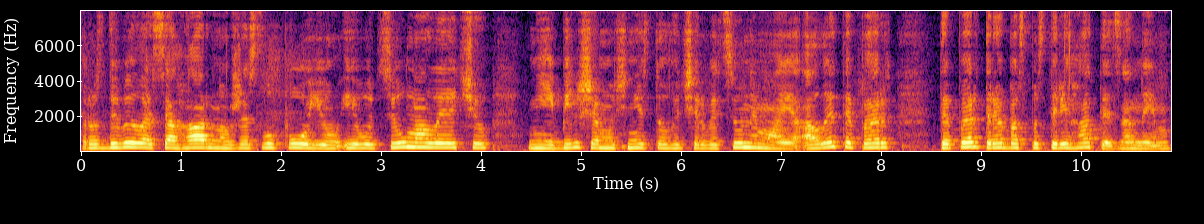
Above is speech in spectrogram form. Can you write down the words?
Роздивилася гарно вже з лупою і оцю малечу. Ні, більше мучністого червецю немає. Але тепер, тепер треба спостерігати за ним.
